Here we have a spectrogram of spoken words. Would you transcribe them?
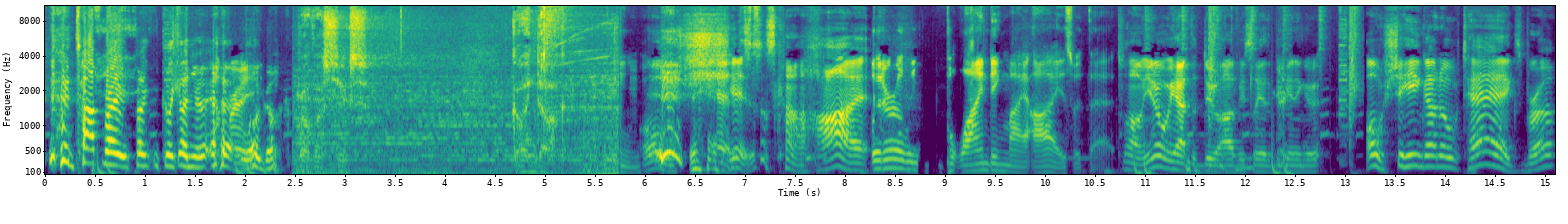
Top right, click on your uh, Right. logo. Bravo 6. Going dark. Oh shit! This is kind of hot. Literally blinding my eyes with that. Well, you know what we have to do, obviously, at the beginning of it. Oh shit! He ain't got no tags, bro.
